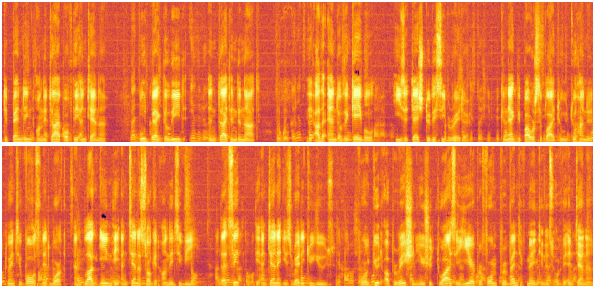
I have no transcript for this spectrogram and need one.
depending on the type of the antenna. Put back the lid and tighten the nut. The other end of the cable is attached to the separator. Connect the power supply to 220 volts network and plug in the antenna socket on the TV. That's it, the antenna is ready to use. For good operation you should twice a year perform preventive maintenance of the antenna,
